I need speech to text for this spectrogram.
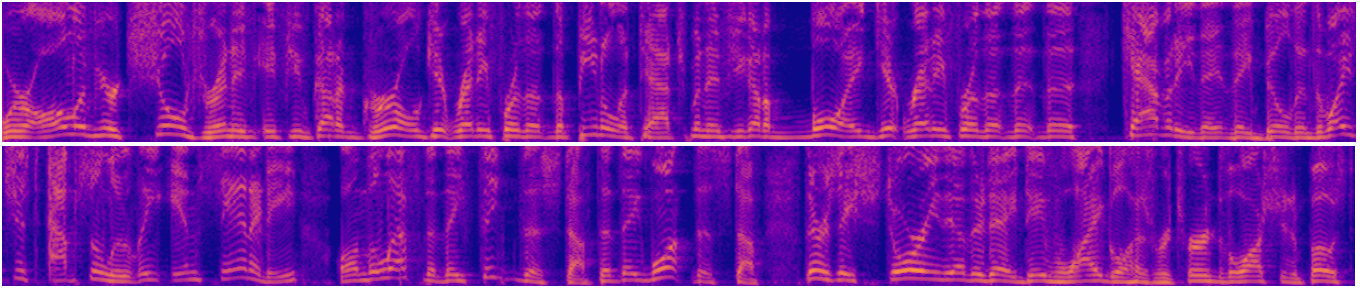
where all of your children, if, if you've got a girl, get ready for the, the penal attachment. If you got a boy, get ready for the, the, the cavity they, they build into the boy. It's just absolutely insanity on the left that they think this stuff, that they want this stuff. There's a story the other day. Dave Weigel has returned to the Washington Post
